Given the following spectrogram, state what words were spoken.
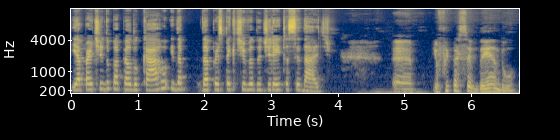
e a partir do papel do carro e da, da perspectiva do direito à cidade? É, eu fui percebendo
